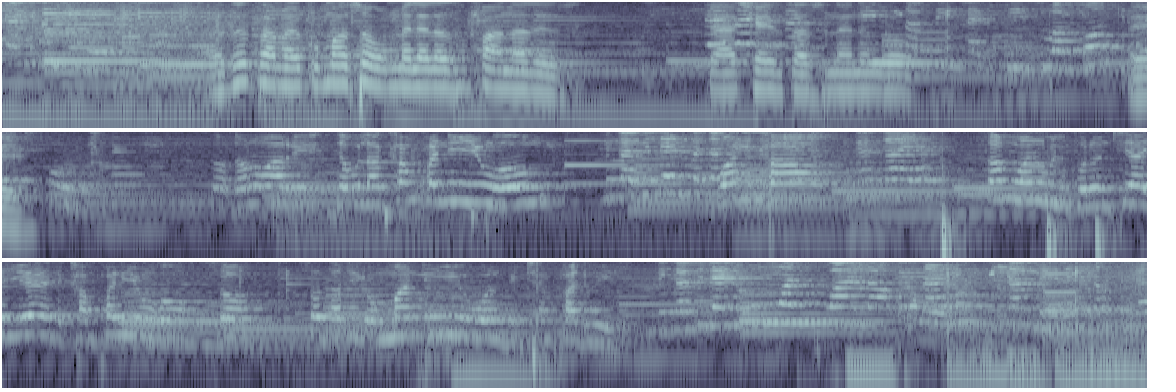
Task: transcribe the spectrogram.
Thank you. a ndzi tshama hi kuma swo humelela swo fana na leswi se ya khensa swinene ngopfu Something you are more Eh. So don't worry, they will accompany you home. Mi nga vileli va ta One mi car. Someone will volunteer here and accompany you home so, so that your money won't be tampered with. Mi nga vileli un'wana kwala u ta fika mina yi ta fika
